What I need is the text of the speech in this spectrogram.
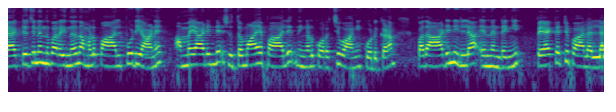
ലാക്ടോജൻ എന്ന് പറയുന്നത് നമ്മൾ പാൽപ്പൊടിയാണ്. അമ്മയാടിന്റെ ശുദ്ധമായ പാൽ നിങ്ങൾ കുറച്ച് വാങ്ങി കൊടുക്കണം അപ്പോൾ അത് ആടിനില്ല എന്നുണ്ടെങ്കിൽ പാക്കറ്റ് പാലല്ല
